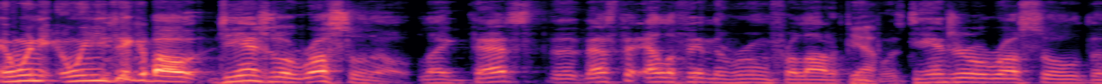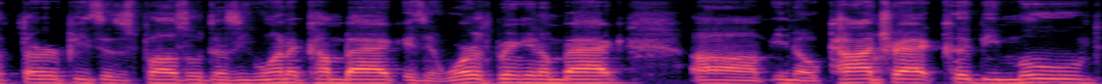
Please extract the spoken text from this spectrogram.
And when when you think about D'Angelo Russell, though, like that's the that's the elephant in the room for a lot of people. Yeah. Is D'Angelo Russell the third piece of this puzzle? Does he want to come back? Is it worth bringing him back? Um, you know, contract could be moved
